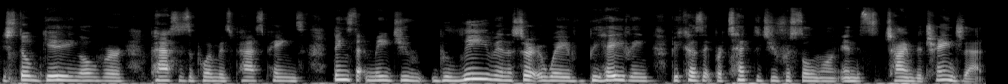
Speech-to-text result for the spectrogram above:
You're still getting over past disappointments past pains things that made you believe in a certain way of behaving because it protected you for so long and it's time to change that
